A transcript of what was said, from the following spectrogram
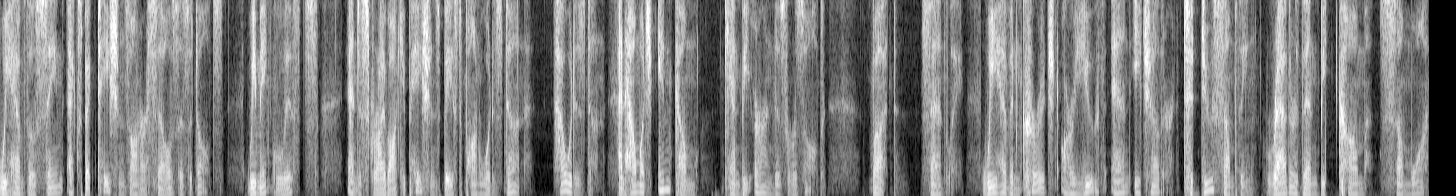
We have those same expectations on ourselves as adults. We make lists and describe occupations based upon what is done, how it is done, and how much income can be earned as a result. But, sadly, we have encouraged our youth and each other to do something rather than become someone.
